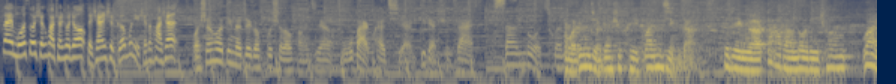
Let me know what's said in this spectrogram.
在摩梭神话传说中，此山是格姆女神的化身。我身后订的这个复式楼房间五百块钱，地点是在三落村。我订的酒店是可以观景的，在这个大的落地窗外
